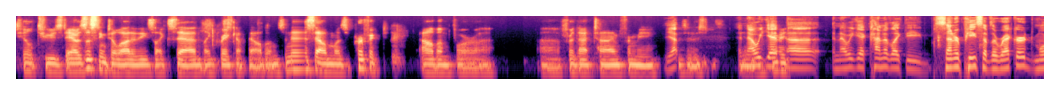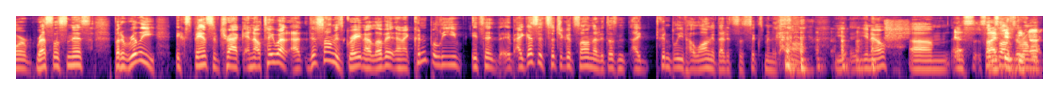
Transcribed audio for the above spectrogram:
Till Tuesday. I was listening to a lot of these like sad like breakup albums, and this album was a perfect album for uh, uh, for that time for me. Yep. it was, And now we get very- uh and now we get kind of like the centerpiece of the record, more restlessness, but a really expansive track. And I'll tell you what, uh, this song is great and I love it. And I couldn't believe it's a. I guess it's such a good song that it doesn't. I couldn't believe how long it that it's a six minute song. you, you know, um, and some songs are only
